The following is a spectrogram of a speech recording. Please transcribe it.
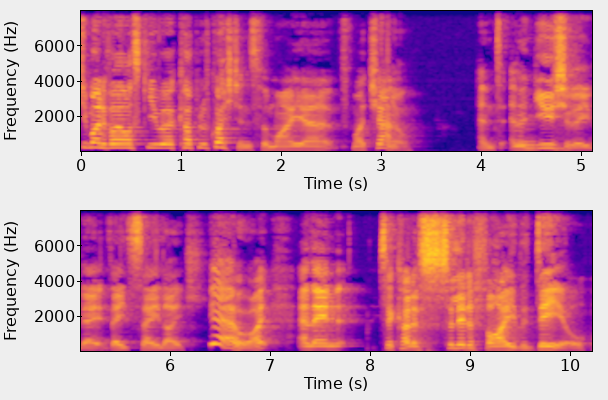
do you mind if I ask you a couple of questions for my uh, for my channel?" And and then hmm. usually they they'd say like yeah all right and then to kind of solidify the deal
